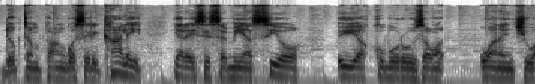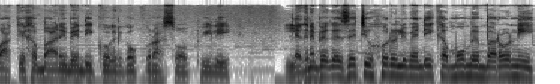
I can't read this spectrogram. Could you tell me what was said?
Dkt mpango wa serikali ya Rais Samia sio ya kuburuza wananchi wake. Habari imeandikwa katika ukurasa wa pili. Lakini pia gazeti Uhuru limeandika mume mbaroni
